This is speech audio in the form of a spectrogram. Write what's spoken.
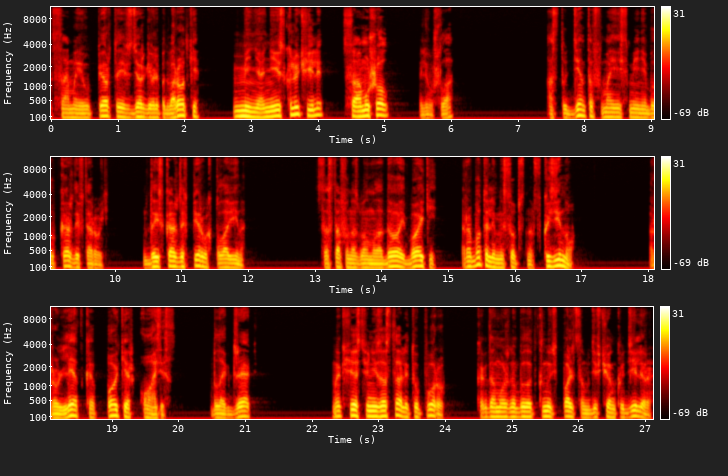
Самые упертые вздергивали подбородки. Меня не исключили. Сам ушел. Или ушла. а студентов в моей смене был каждый второй, да из каждых первых половина. Состав у нас был молодой, бойкий. Работали мы, собственно, в казино. Рулетка, покер, оазис, блэк-джек. Мы, к счастью, не застали ту пору, когда можно было ткнуть пальцем в девчонку-дилера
